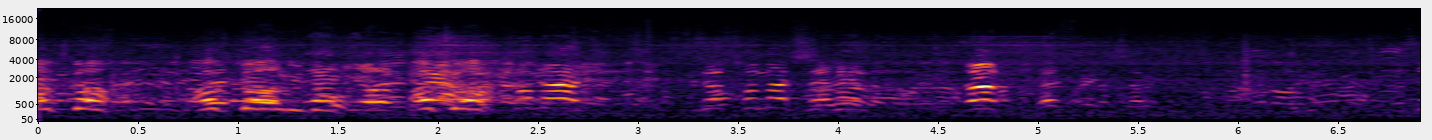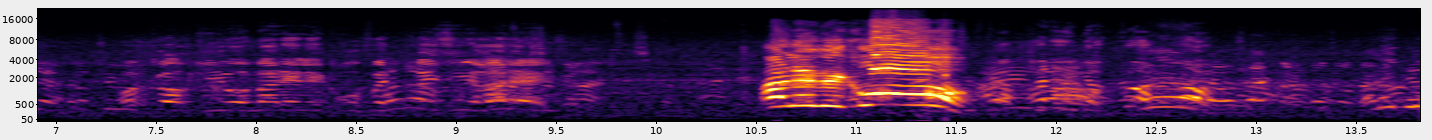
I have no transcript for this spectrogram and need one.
Encore Encore Ludo Encore Encore Guillaume, allez les gros, faites plaisir, allez. Allez les gros Allez bleu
